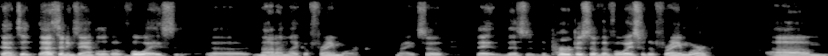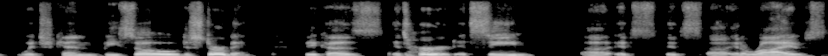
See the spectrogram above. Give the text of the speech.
that's a that's an example of a voice, uh, not unlike a framework, right? So they, this is the purpose of the voice of the framework um, which can be so disturbing because it's heard, it's seen, uh, it's it's uh, it arrives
